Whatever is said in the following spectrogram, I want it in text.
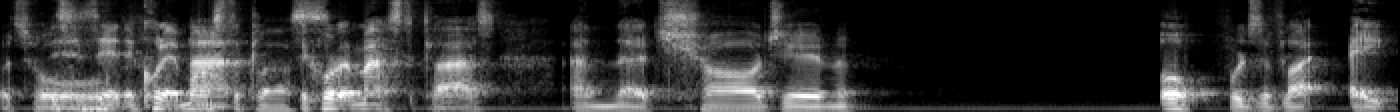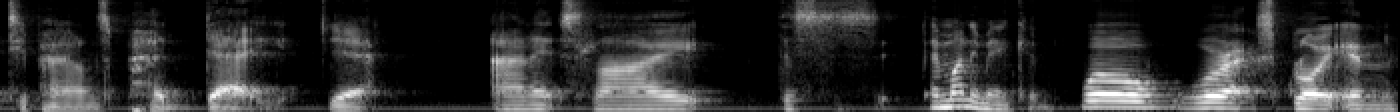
at all. This is it, they call it And masterclass. They call it a masterclass, and they're charging upwards of like eighty pounds per day, yeah, and it's like this is and money making. well, we're exploiting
